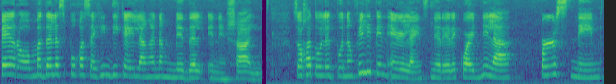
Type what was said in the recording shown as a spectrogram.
Pero, madalas po kasi hindi kailangan ng middle initial. So, katulad po ng Philippine Airlines, nire-required nila first name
